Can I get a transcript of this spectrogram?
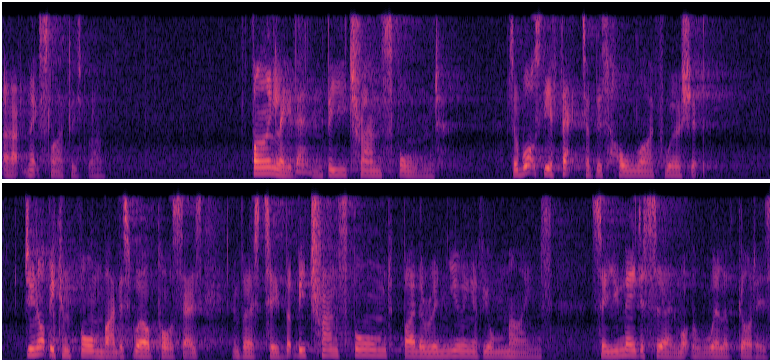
Uh, next slide, please, Brian. Finally, then, be transformed. So, what's the effect of this whole life worship? Do not be conformed by this world, Paul says in verse 2, but be transformed by the renewing of your minds, so you may discern what the will of God is.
